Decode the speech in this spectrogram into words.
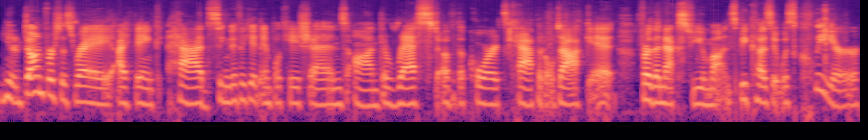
you know, Dunn versus Ray, I think, had significant implications on the rest of the court's capital docket for the next few months because it was clear,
